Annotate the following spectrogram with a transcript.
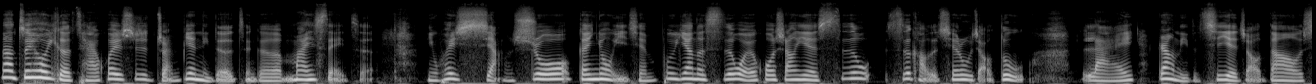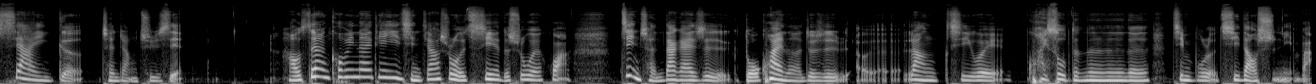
那最后一个才会是转变你的整个 mindset，你会想说，跟用以前不一样的思维或商业思思考的切入角度，来让你的企业找到下一个成长曲线。好，虽然 COVID-19 疫情加速了企业的数位化进程，大概是多快呢？就是呃，让企业快速的噔噔噔噔进步了七到十年吧。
